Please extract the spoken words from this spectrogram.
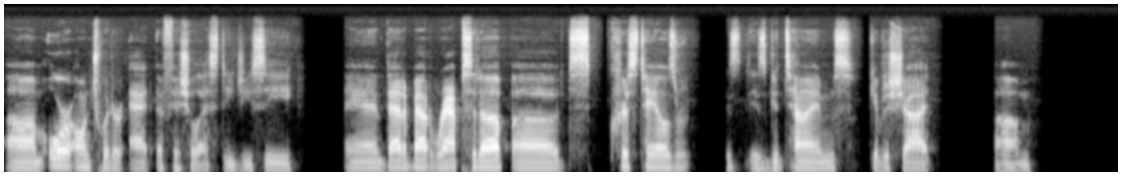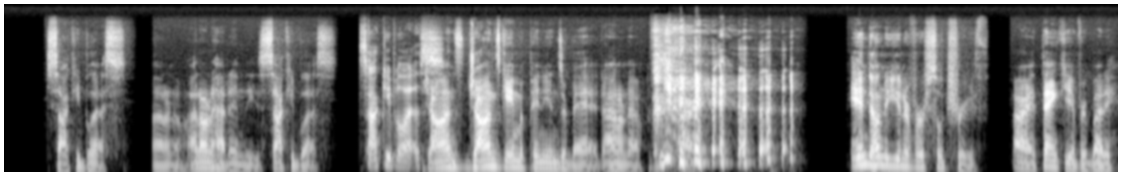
um, or on Twitter at official SDGC. And that about wraps it up. Uh, Cris Tales is, is good times. Give it a shot. Um, Saki bless. I don't know. I don't know how to end these. Saki bless. Saki bless. John's John's game opinions are bad. I don't know. End on a universal truth. All right. Thank you, everybody.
